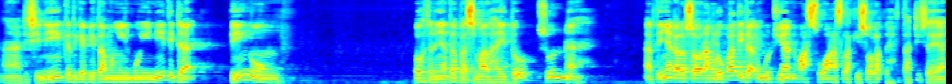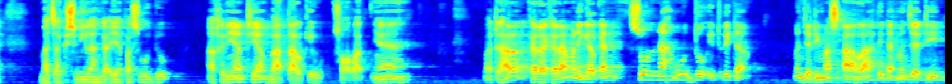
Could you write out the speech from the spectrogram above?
Nah, di sini ketika kita mengilmu ini tidak bingung. Oh, ternyata basmalah itu sunnah. Artinya kalau seorang lupa tidak kemudian was-was lagi sholat, eh tadi saya baca bismillah enggak ya pas wudhu. Akhirnya dia batal ke sholatnya. Padahal gara-gara meninggalkan sunnah wudhu itu tidak menjadi masalah, tidak menjadi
